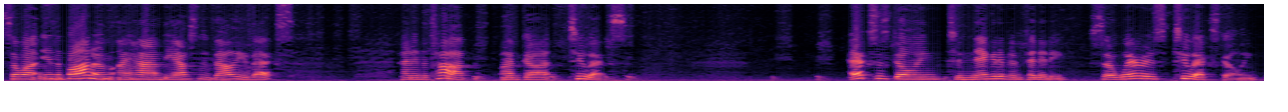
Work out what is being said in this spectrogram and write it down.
So uh, in the bottom, I have the absolute value of x. And in the top, I've got 2x. X is going to negative infinity. So where is 2x going?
